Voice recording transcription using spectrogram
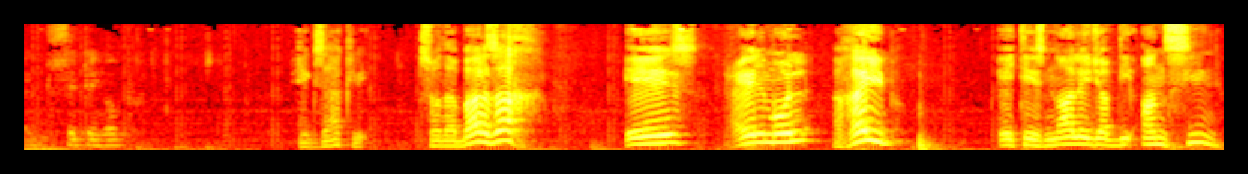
and sitting up. Exactly. So the barzakh is ilmul ghaib. It is knowledge of the unseen.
